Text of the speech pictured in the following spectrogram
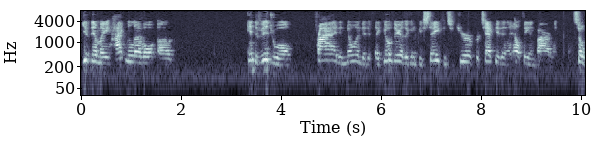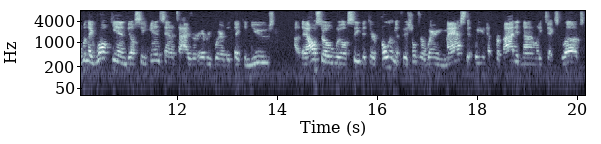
Give them a heightened level of individual pride and knowing that if they go there, they're going to be safe and secure, protected in a healthy environment. So when they walk in, they'll see hand sanitizer everywhere that they can use. Uh, they also will see that their polling officials are wearing masks that we have provided non-latex gloves,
